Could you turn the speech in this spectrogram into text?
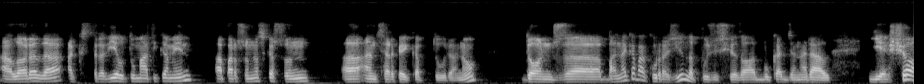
a l'hora d'extradir automàticament a persones que són eh, en cerca i captura. No? Doncs eh, van acabar corregint la posició de l'advocat general. I això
